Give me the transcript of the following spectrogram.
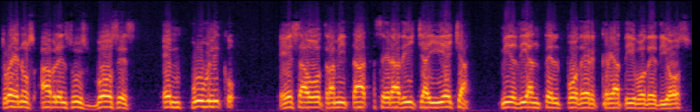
truenos hablen sus voces en público, esa otra mitad será dicha y hecha mediante el poder creativo de Dios.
